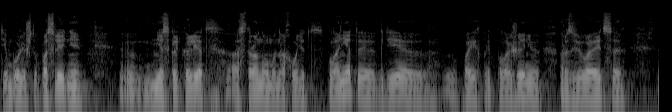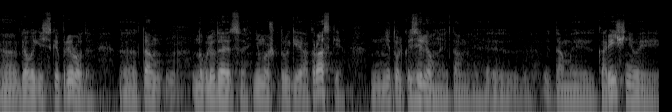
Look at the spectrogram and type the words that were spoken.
тем более, что последние Э, несколько лет астрономы находят планеты, где, по их предположению, развивается э, биологическая природа. Э, там наблюдаются немножко другие окраски, не только зеленые, там, там и коричневые,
